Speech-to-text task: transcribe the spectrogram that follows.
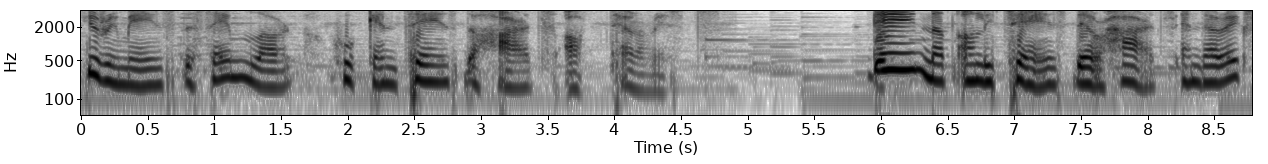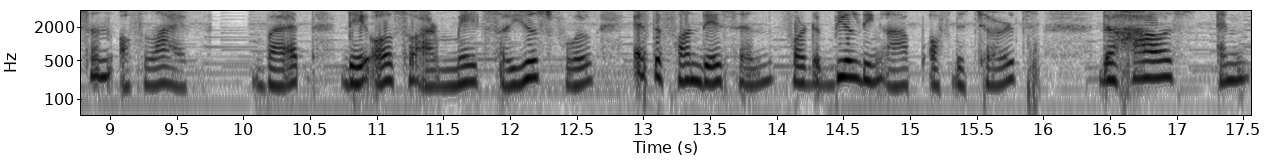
he remains the same Lord who can change the hearts of terrorists. They not only change their hearts and direction of life, but they also are made so useful as the foundation for the building up of the church, the house, and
